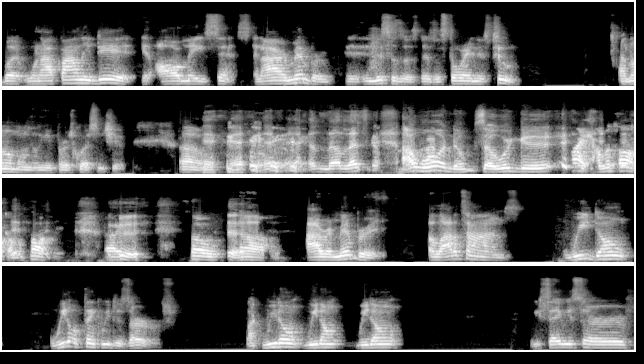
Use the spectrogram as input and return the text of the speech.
but when I finally did, it all made sense. And I remember, and this is a, there's a story in this too. I know I'm only on your first question, Chip. Um, no, let's. I warned them, so we're good. right, I'm gonna talk. I'm gonna talk. Right. So um, I remember it. A lot of times we don't we don't think we deserve. Like we don't we don't we don't. We say we serve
